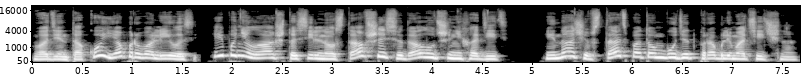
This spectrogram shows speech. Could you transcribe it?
В один такой я провалилась и поняла, что сильно уставшей сюда лучше не ходить, иначе встать потом будет проблематично.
